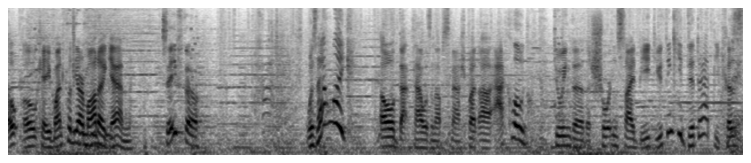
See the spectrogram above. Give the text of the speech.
Oh, okay, went for the Armada again. Safe though. Was that like Oh, that that was an up smash, but uh Aklo doing the the shortened side B, do you think he did that because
